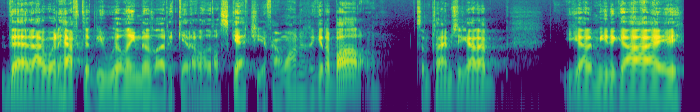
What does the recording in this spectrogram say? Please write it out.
that I would have to be willing to let it get a little sketchy if I wanted to get a bottle. Sometimes you gotta you gotta meet a guy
